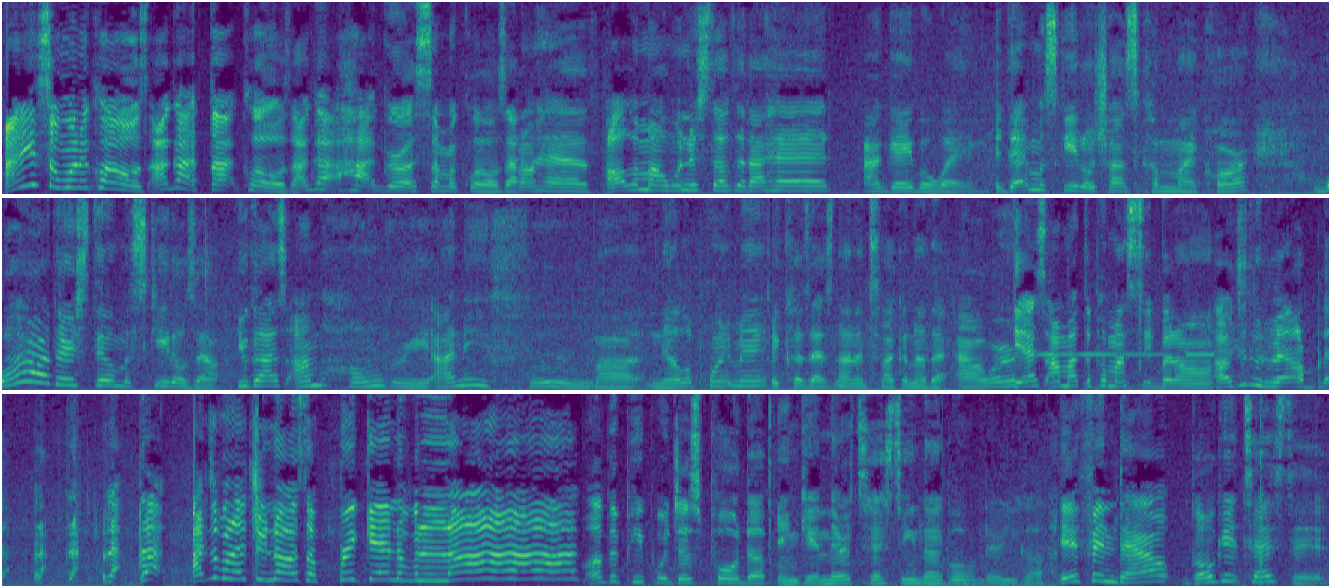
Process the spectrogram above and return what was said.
I need some winter clothes. I got thought clothes. I got hot girl summer clothes. I don't have all of my winter stuff that I had, I gave away. If that mosquito tries to come in my car, why are there still mosquitoes out? You guys, I'm hungry. I need food. My nail appointment, because that's not until like another hour. Yes, I'm about to put my seatbelt on. I'll just blah, blah, blah, blah, blah, blah. I just want to let you know it's a freaking vlog. Other people just pulled up and getting their testing done. Boom, there you go. If in doubt, go get tested.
